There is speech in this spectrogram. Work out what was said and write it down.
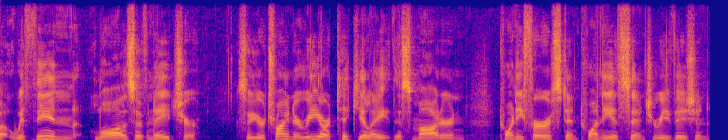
but within laws of nature. So you're trying to re-articulate this modern 21st and 20th century vision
